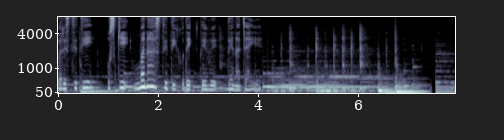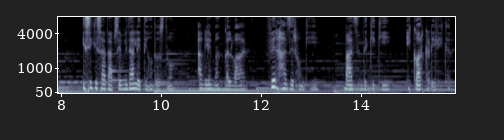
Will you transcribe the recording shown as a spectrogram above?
परिस्थिति, उसकी मना स्थिति को देखते हुए देना चाहिए। इसी के साथ आपसे विदा लेती हूँ दोस्तों। अगले मंगलवार फिर हाजिर होंगी बात ज़िंदगी की एक और कड़ी लेकर।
